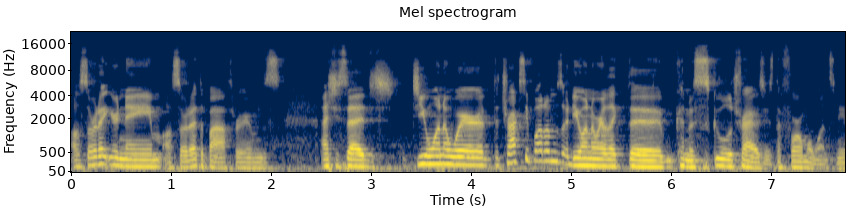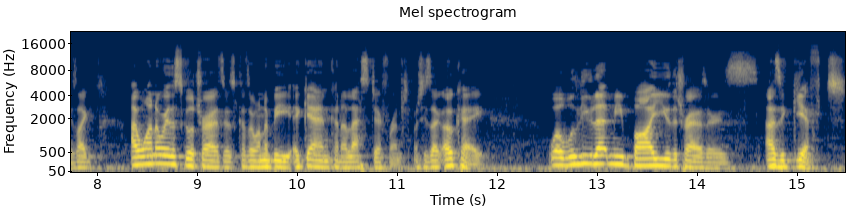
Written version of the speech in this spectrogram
I'll sort out your name. I'll sort out the bathrooms. And she said, do you want to wear the tracksuit bottoms or do you want to wear like the kind of school trousers, the formal ones? And he's like, I want to wear the school trousers because I want to be, again, kind of less different. And she's like, okay, well, will you let me buy you the trousers as a gift?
